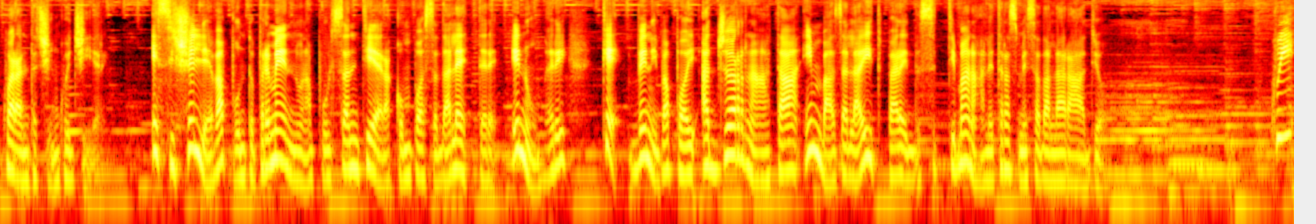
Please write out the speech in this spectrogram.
45 giri e si sceglieva appunto premendo una pulsantiera composta da lettere e numeri che veniva poi aggiornata in base alla hit parade settimanale trasmessa dalla radio. Qui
